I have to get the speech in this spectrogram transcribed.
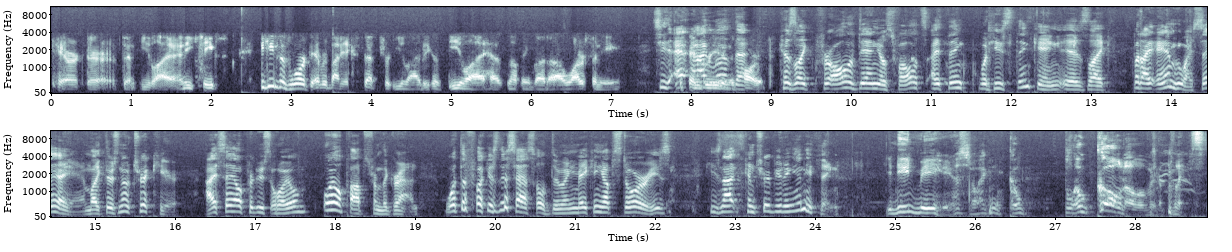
character than Eli, and he keeps he keeps his word to everybody except for Eli because Eli has nothing but uh, larceny. See, I, And I greed in love his that heart. because, like, for all of Daniel's faults, I think what he's thinking is like, "But I am who I say I am. Like, there's no trick here. I say I'll produce oil. Oil pops from the ground. What the fuck is this asshole doing? Making up stories. He's not contributing anything. you need me here so I can go blow gold all over the place.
